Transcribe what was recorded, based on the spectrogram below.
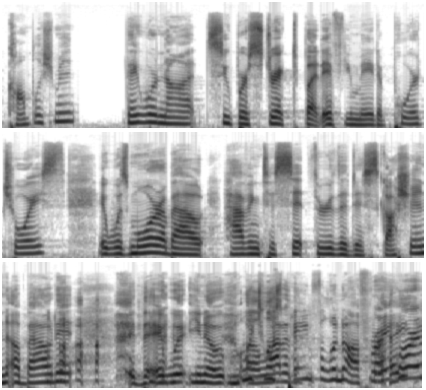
accomplishment they were not super strict, but if you made a poor choice, it was more about having to sit through the discussion about it. it, it would, you know, which a lot was of painful enough, right, right, Lauren?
